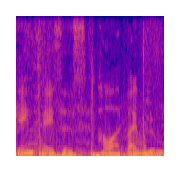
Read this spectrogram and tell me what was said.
Gamefaces powered by Blue.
